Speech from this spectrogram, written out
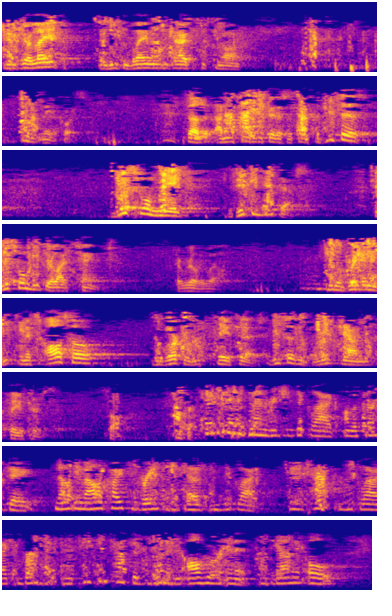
if you're late, then you can blame the guys who keep on. Not me, of course. So I'm not trying to get through this as fast, but this is, this will make, if you can get this, this will make your life change. It really will. It will bring in, and it's also the work of faith is. This is a breakdown of what faith is. And his men reached Ziklag on the third day. Now the Amalekites had raised dead in Ziklag. They attacked Ziklag and burned it, and taken captive women and all who were in it, both young and old.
